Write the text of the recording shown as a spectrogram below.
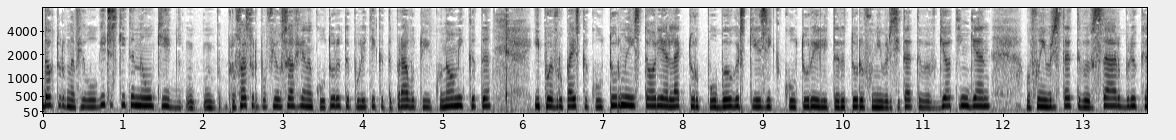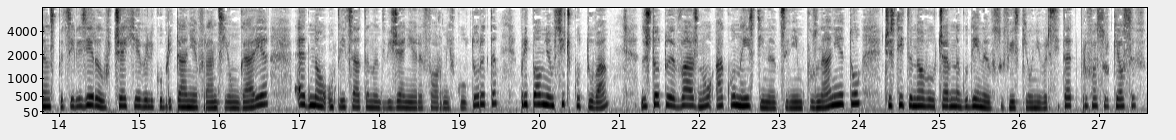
доктор на филологическите науки, професор по философия на културата, политиката, правото и економиката и по европейска културна история, лектор по български язик, култура и литература в университета в Гьотинген, в университета в Саарбрюкен, специализирал в Чехия, Великобритания, Франция и Унгария, едно от лицата на движение реформи в културата. Припомням всичко това, защото е важно, ако наистина ценим познанието, честита нова учебна година в Софийския университет. Професор Кьосев.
